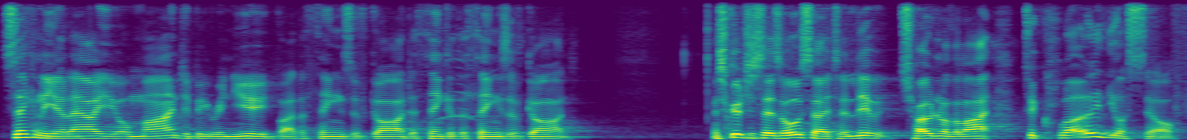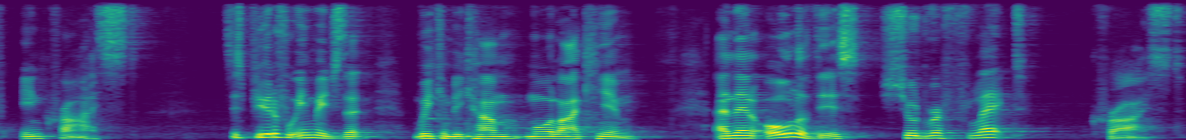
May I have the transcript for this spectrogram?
Secondly, you allow your mind to be renewed by the things of God, to think of the things of God. The scripture says also to live children of the light, to clothe yourself in Christ. It's this beautiful image that we can become more like Him. And then all of this should reflect Christ.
